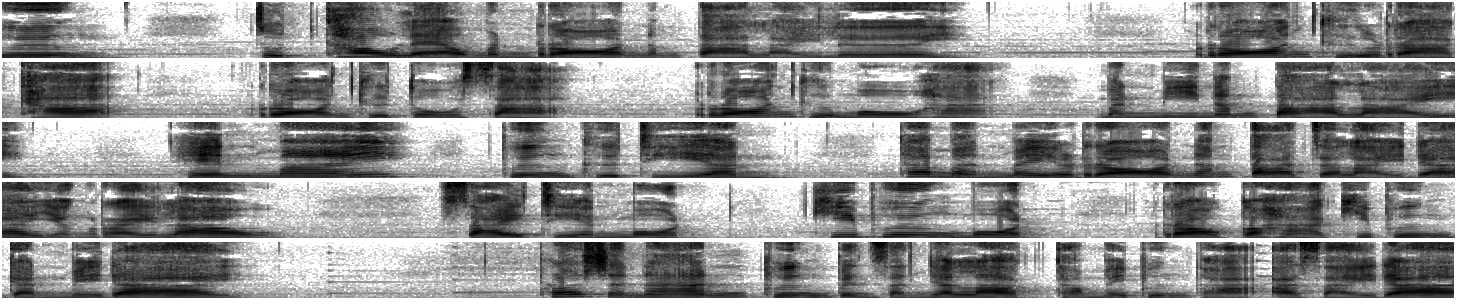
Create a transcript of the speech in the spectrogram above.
พึ่ง จุดเข้าแล้วมันร้อนน้ำตาไหลเลย ร้อนคือราคะ ร้อนคือโทสะ ร้อนคือโมหะ มันมีน้ำตาไหล เห็นไหมพึ่งคือเทียน ถ้ามันไม่ร้อนน้ำตาจะไหลได้อย่างไรเล่าไส้เทียนหมด ขี้พึ่งหมด เราก็หาขี้พึ่งกันไม่ได้ ราะฉะนั้นพึ่งเป็นสัญญลักษณ์ทำให้พึ่งพาอาศัยได้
